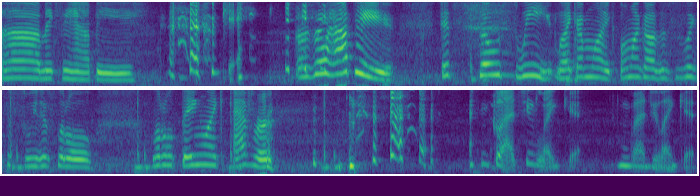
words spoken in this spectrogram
Uh, makes me happy. okay. I was so happy. It's so sweet. Like I'm like, oh my god, this is like the sweetest little little thing like ever. I'm glad you like it. I'm glad you like it.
